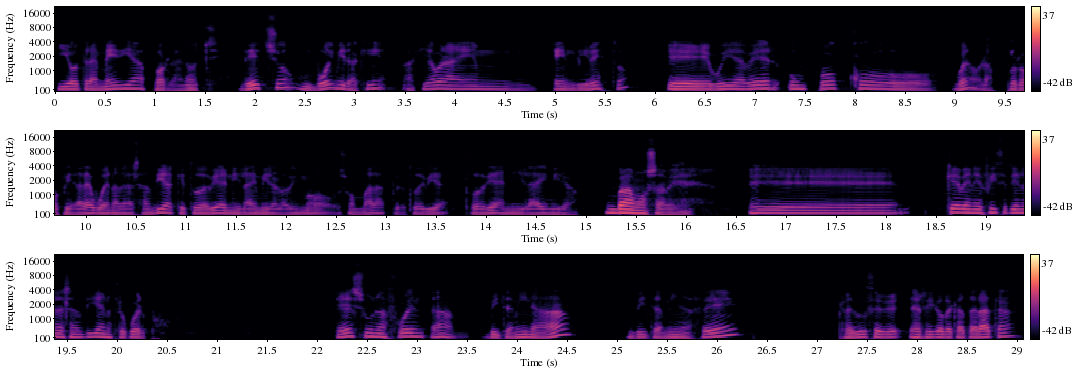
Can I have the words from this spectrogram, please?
y otra media por la noche. De hecho, voy, mira, aquí, aquí ahora en, en directo, eh, voy a ver un poco, bueno, las propiedades buenas de la sandía, que todavía ni la he mirado, lo mismo son malas, pero todavía, todavía ni la he mirado. Vamos a ver. Eh, ¿Qué beneficio tiene la sandía en nuestro cuerpo? Es una fuente... Ah, vitamina A, vitamina C, reduce el riesgo de catarata.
